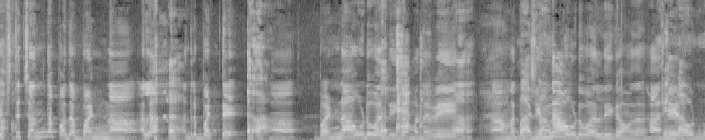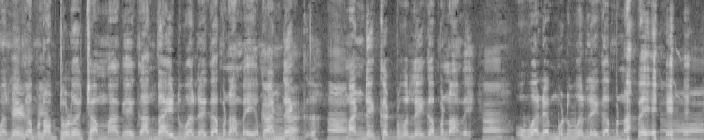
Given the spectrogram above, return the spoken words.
ಎಷ್ಟು ಚಂದ ಪದ ಬಣ್ಣ ಅಲ್ಲ? ಅಂದ್ರೆ ಬಟ್ಟೆ. ಹಾ ಬಣ್ಣ ಉಡುವಲ್ಲಿ ಗಮನವೇ. ಆ, ಮತ್ತೆ ಬಣ್ಣ- ಚಿನ್ನ ಉಡುವಲ್ಲಿ ಗಮನ ಹಾ ಚಿನ್ನ ಹೇಳು, ಉಡುವಲೆ ಹೇಳಿ, ಗಮನ ತೊಳಚಮ್ಮಗೆ ಗಂಧ ಇಡುವಲೆ ಗಮನವೇ ಮಂಡೆ ಹಾ. ಮಂಡೆ ಕಟ್ಟುವಲೆ ಗಮನವೇ ಹಾ ಒಲೆ ಮುಡುವಲೆ ಗಮನವೇ. ಹಾ.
